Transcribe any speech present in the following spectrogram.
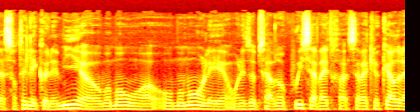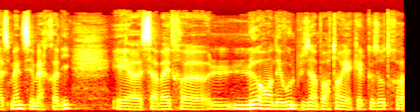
la, santé de l'économie euh, au moment où, au moment on, les, on les observe. Donc oui, ça va être, ça va être le cœur de la semaine, c'est mercredi, et euh, ça va être euh, le rendez-vous le plus important. Il y a quelques autres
